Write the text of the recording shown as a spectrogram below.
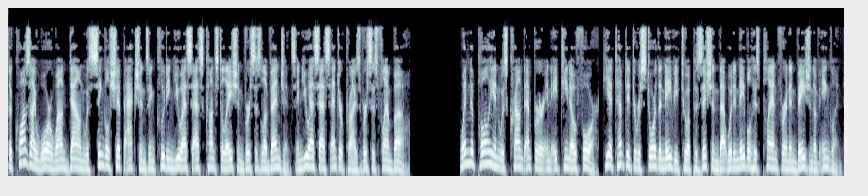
The quasi-war wound down with single-ship actions including USS Constellation vs La Vengeance and USS Enterprise vs Flambeau. When Napoleon was crowned emperor in 1804, he attempted to restore the navy to a position that would enable his plan for an invasion of England.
